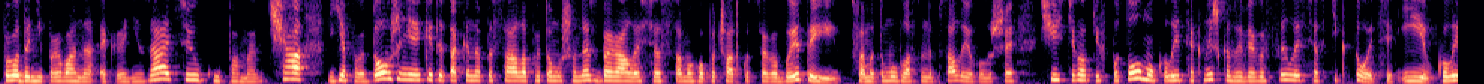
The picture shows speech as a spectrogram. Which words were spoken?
продані права на екранізацію, купа мерча, є продовження, яке ти так і написала, при тому, що не збиралася з самого початку це робити, і саме тому, власне, написала його лише 6 років по тому, коли ця книжка завірусилася в Тіктоці. І коли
